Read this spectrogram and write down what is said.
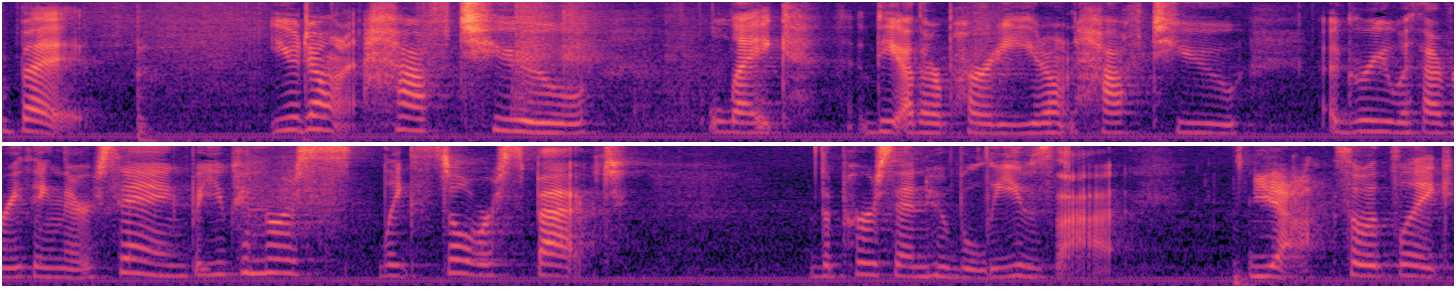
but you don't have to like the other party. You don't have to agree with everything they're saying, but you can res- like still respect the person who believes that. Yeah, So it's like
